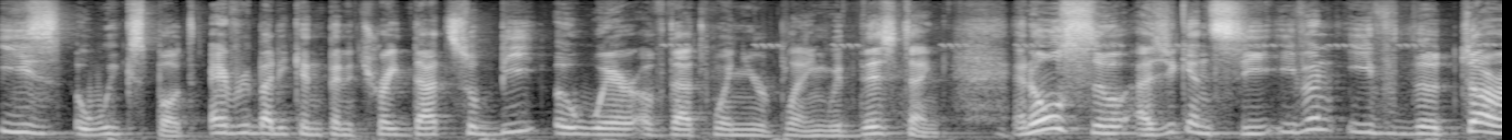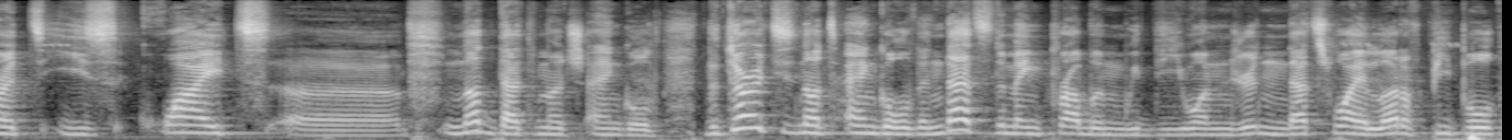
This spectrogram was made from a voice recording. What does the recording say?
is a weak spot. Everybody can penetrate that, so be aware of that when you're playing with this tank. And also, as you can see, even if the turret is quite uh, not that much angled, the turret is not angled, and that's the main problem with the 100, and that's why a lot of people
